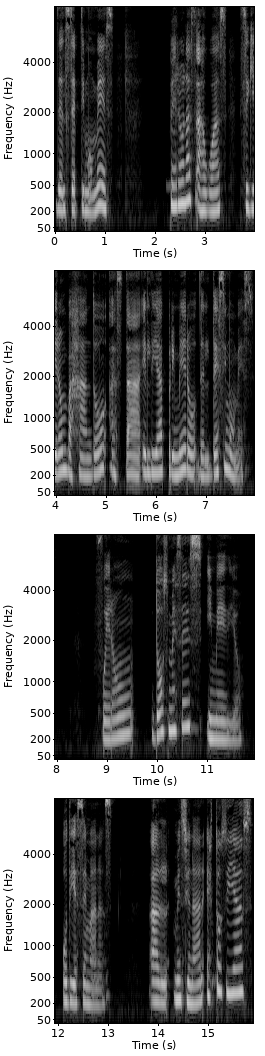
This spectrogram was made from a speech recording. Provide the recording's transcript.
del séptimo mes, pero las aguas siguieron bajando hasta el día primero del décimo mes. Fueron dos meses y medio o diez semanas. Al mencionar estos días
